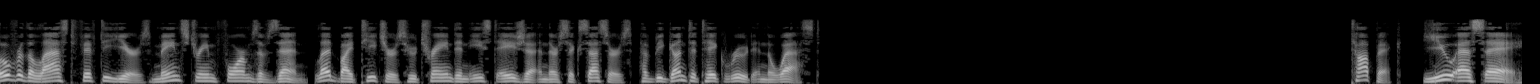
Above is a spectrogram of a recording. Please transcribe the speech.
Over the last 50 years mainstream forms of Zen, led by teachers who trained in East Asia and their successors, have begun to take root in the West. Topic: USA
